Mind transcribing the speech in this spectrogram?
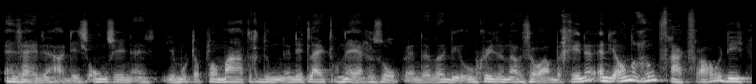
En zeiden, nou, dit is onzin en je moet dat planmatig doen en dit lijkt toch nergens op. En uh, hoe kun je er nou zo aan beginnen? En die andere groep, vaak vrouwen, die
